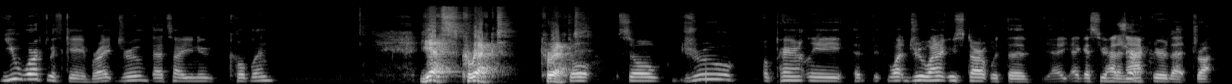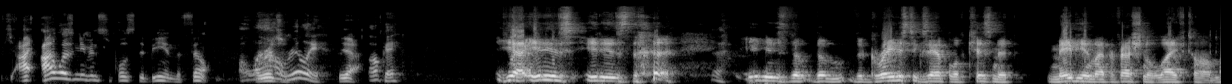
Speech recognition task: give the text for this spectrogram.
you worked with Gabe, right, Drew? That's how you knew Copeland? Yes, correct, correct. So, so Drew apparently, uh, what Drew? Why don't you start with the? I, I guess you had an Sure. actor that dropped. I, I wasn't even supposed to be in the film. Oh wow, Original. really? Yeah. Okay. Yeah, it is. It is. The, it is the, the the greatest example of kismet, maybe in my professional life, Tom.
